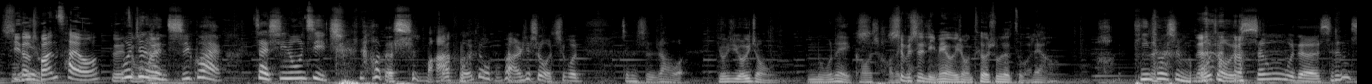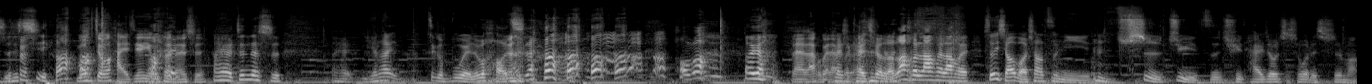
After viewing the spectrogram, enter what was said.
是一道川菜哦。对，我觉得很奇怪，在新荣记吃到的是麻婆豆腐饭，而且是我吃过，真的是让我有有一种颅内高潮的。是不是？里面有一种特殊的佐料？听说是某种生物的生殖器啊！某种海鲜有可能是。哎呀，真的是，哎呀，原来这个部位这么好吃，好吧？哎呀，来拉回来，开始开车了，拉回拉回拉回。所以小宝，上次你斥巨资去台州，只是为了吃吗？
